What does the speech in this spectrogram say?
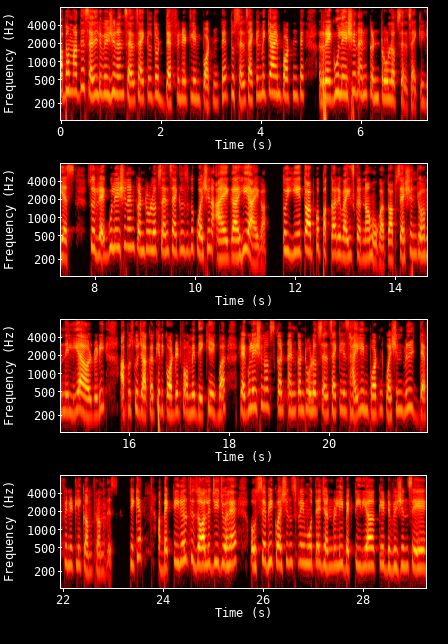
अब हम आते हैं cell division and cell cycle तो डेफिनेटली इंपॉर्टेंट है। तो सेल साइकिल में क्या इंपॉर्टेंट है? Regulation and control of cell cycle yes so regulation and control of cell cycle से तो क्वेश्चन आएगा ही आएगा। तो ये तो आपको पक्का रिवाइज करना होगा। तो आप सेशन जो हमने लिया है ऑलरेडी आप उसको जाकर के रिकॉर्डेड फॉर्म में देखिए एक बार। Regulation of and control of cell cycle is highly important question will definitely come from this ठीक है? अब बैक्टीरियल फिजियोलॉजी जो है, उससे भी क्वेश्चंस फ्रेम होते हैं। जनरली बैक्टीरिया के डिवीज़न से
